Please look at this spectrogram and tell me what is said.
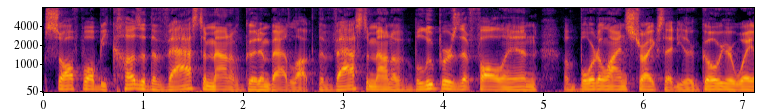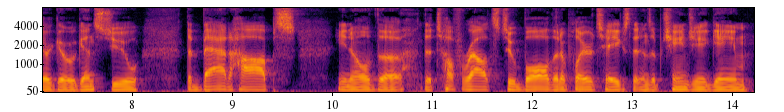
softball, because of the vast amount of good and bad luck, the vast amount of bloopers that fall in, of borderline strikes that either go your way or go against you, the bad hops, you know, the the tough routes to a ball that a player takes that ends up changing a game,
